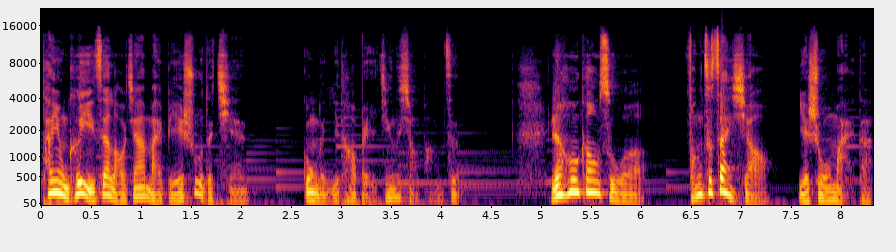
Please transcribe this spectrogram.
他用可以在老家买别墅的钱，供了一套北京的小房子，然后告诉我：“房子再小也是我买的，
